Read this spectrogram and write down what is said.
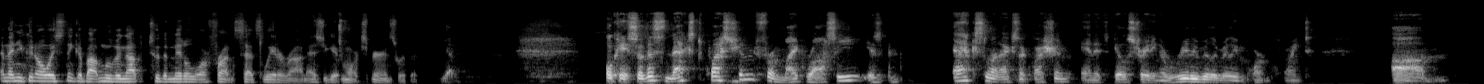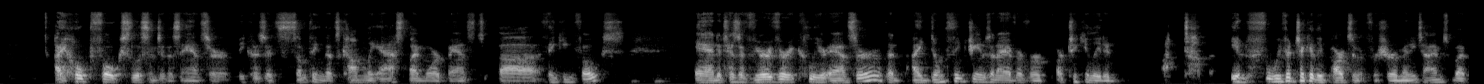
and then you can always think about moving up to the middle or front sets later on as you get more experience with it. Yep. Okay, so this next question from Mike Rossi is an excellent, excellent question, and it's illustrating a really, really, really important point. Um, I hope folks listen to this answer because it's something that's commonly asked by more advanced uh, thinking folks, and it has a very, very clear answer that I don't think James and I have ever articulated. In we've articulated parts of it for sure many times, but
